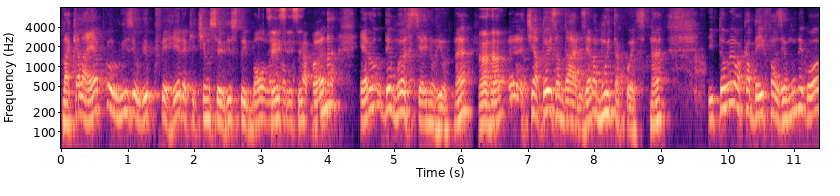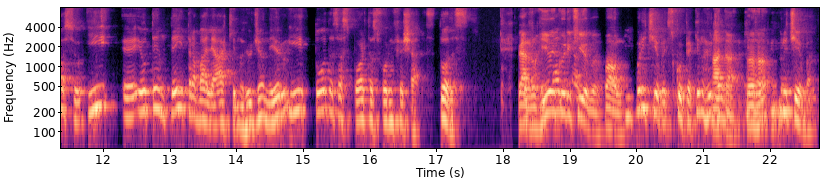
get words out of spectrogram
Naquela época, o Luiz Eurico Ferreira, que tinha um serviço do Ibol lá sim, em Copacabana, era o The Must aí no Rio, né? Uhum. É, tinha dois andares, era muita coisa, né? Então eu acabei fazendo um negócio e é, eu tentei trabalhar aqui no Rio de Janeiro e todas as portas foram fechadas, todas. Pera, no Rio e Curitiba, Paulo? Em Curitiba, desculpe, aqui no Rio de ah, Janeiro, tá. uhum. aqui em Curitiba.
